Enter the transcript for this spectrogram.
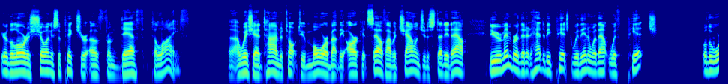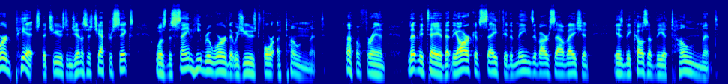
here the Lord is showing us a picture of from death to life. Uh, I wish I had time to talk to you more about the ark itself. I would challenge you to study it out. Do you remember that it had to be pitched within and without with pitch? Well, the word pitch that's used in Genesis chapter 6 was the same Hebrew word that was used for atonement. Oh, friend, let me tell you that the ark of safety, the means of our salvation, is because of the atonement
